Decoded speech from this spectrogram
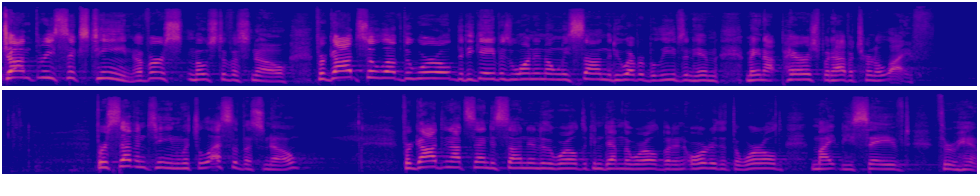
John 3:16, a verse most of us know. For God so loved the world that he gave his one and only son that whoever believes in him may not perish but have eternal life. Verse 17, which less of us know. For God did not send his son into the world to condemn the world, but in order that the world might be saved through him.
